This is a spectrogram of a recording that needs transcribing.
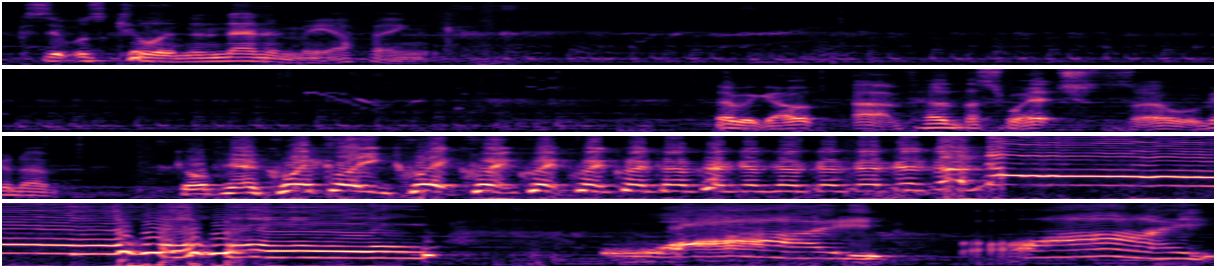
Because it was killing an enemy, I think. There we go. I've heard the switch, so we're gonna go up here quickly! Quick, quick, quick, quick, quick, quick, quick, quick, quick, quick, quick, quick, quick, No! Why? Why?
